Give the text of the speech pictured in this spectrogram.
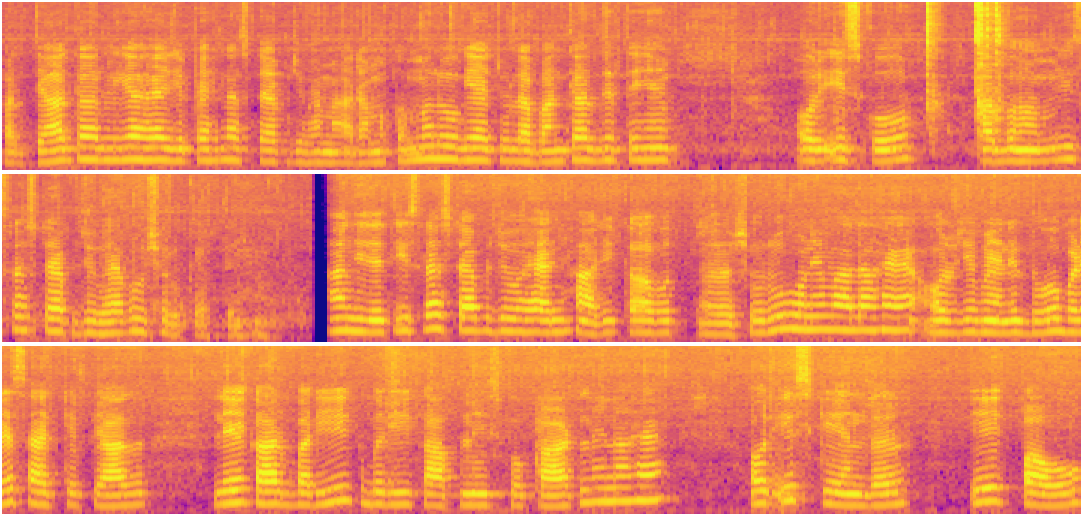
पर तैयार कर लिया है। ये पहला स्टेप जो है हमारा मुकम्मल हो गया, चूल्हा बंद कर देते हैं और इसको अब हम तीसरा स्टेप जो है वो शुरू करते हैं। हाँ जी, ये तीसरा स्टेप जो है निहारी का वो शुरू होने वाला है और ये मैंने दो बड़े साइज़ के प्याज लेकर बारीक बारीक आपने इसको काट लेना है और इसके अंदर एक पाव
